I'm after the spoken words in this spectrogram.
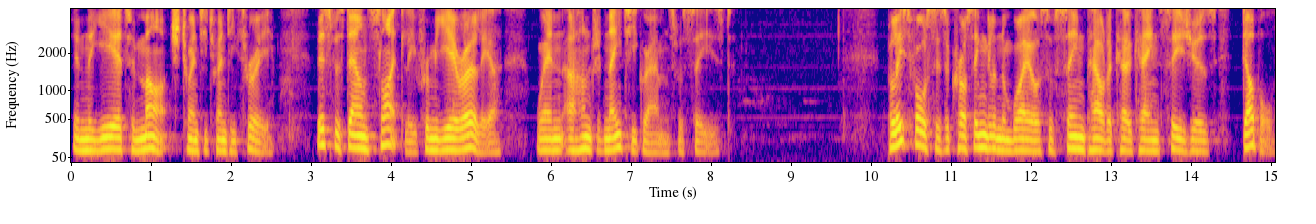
in the year to March 2023. This was down slightly from a year earlier when 180 grams were seized. Police forces across England and Wales have seen powder cocaine seizures double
